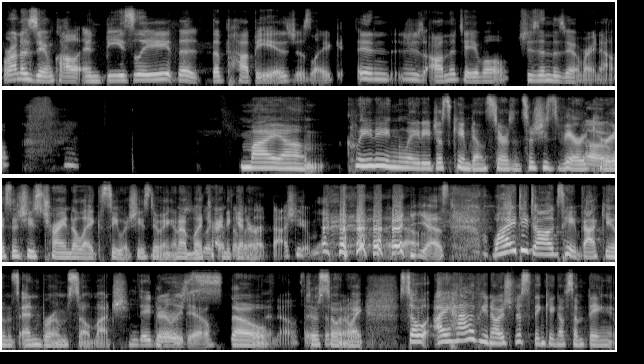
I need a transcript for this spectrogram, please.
we're on a Zoom call, and Beasley, the the puppy, is just like in she's on the table. She's in the Zoom right now. My um cleaning lady just came downstairs and so she's very oh. curious and she's trying to like see what she's doing and I'm like, like trying to get her vacuum. yes. Why do dogs hate vacuums and brooms so much? They they're really do. So they're, they're so, so annoying. So I have, you know, I was just thinking of something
